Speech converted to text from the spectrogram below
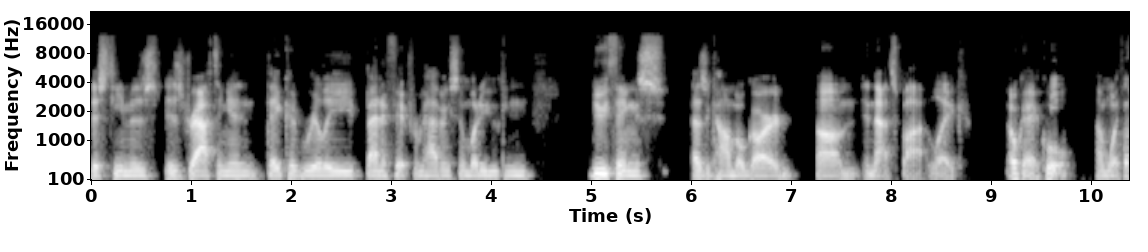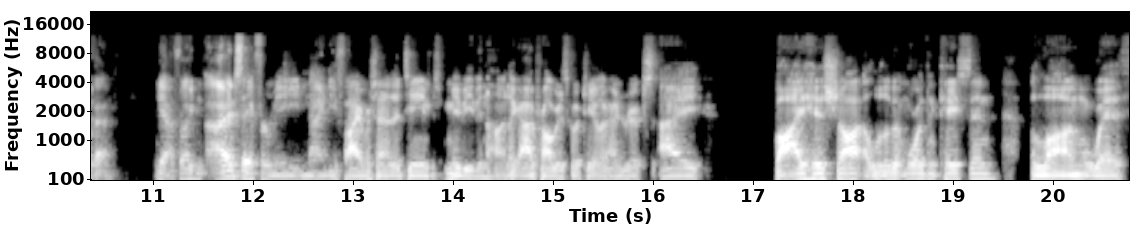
this team is is drafting and they could really benefit from having somebody who can do things as a combo guard um in that spot. Like, okay, cool. I'm with okay. it. Yeah, for like I'd say for me, 95% of the teams, maybe even 100. Like I'd probably just go Taylor Hendricks. I buy his shot a little bit more than Cason, along with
